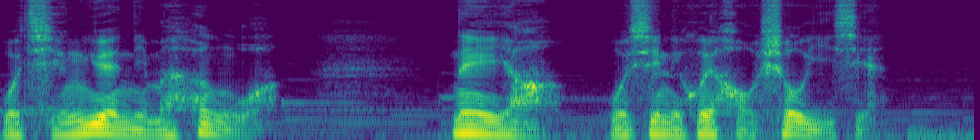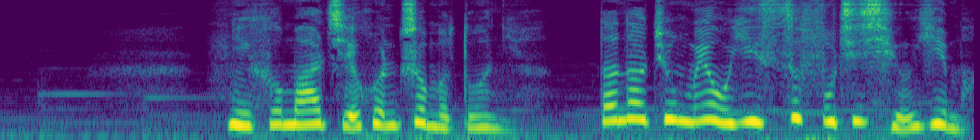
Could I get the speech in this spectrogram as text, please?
我情愿你们恨我，那样我心里会好受一些。你和妈结婚这么多年，难道就没有一丝夫妻情谊吗？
